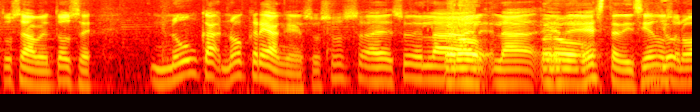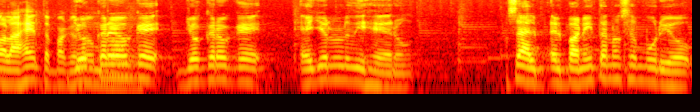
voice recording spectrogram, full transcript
tú sabes, entonces nunca, no crean eso, eso es, eso es la, Pero- la- pero de este diciéndoselo yo- a la gente para que yo no creo que yo creo que ellos no le dijeron. O sea el, el panita no se murió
